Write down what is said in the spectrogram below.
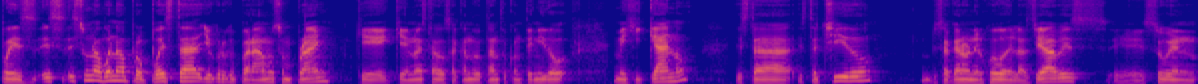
pues es, es, una buena propuesta, yo creo que para Amazon Prime, que, que no ha estado sacando tanto contenido mexicano, está, está chido. Sacaron el juego de las llaves, eh, suben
